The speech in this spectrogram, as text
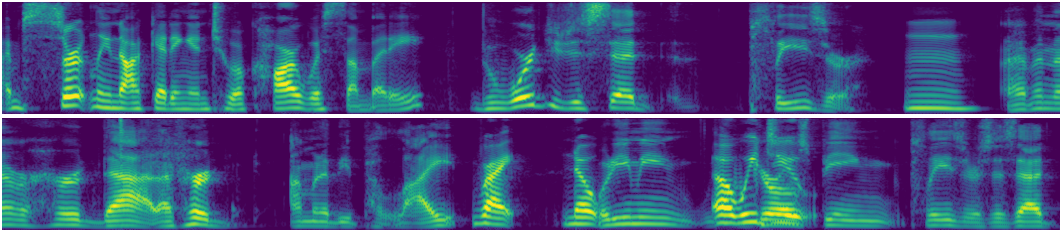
i'm certainly not getting into a car with somebody the word you just said, pleaser. Mm. I haven't ever heard that. I've heard I'm going to be polite. right no What do you mean? Oh, we girls do. being pleasers. Is that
